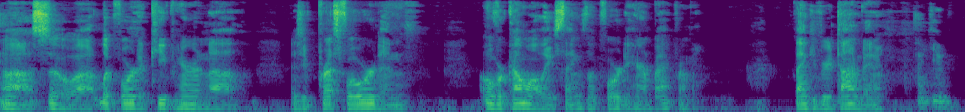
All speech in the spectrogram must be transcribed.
Uh, so uh, look forward to keep hearing uh, as you press forward and overcome all these things. Look forward to hearing back from you. Thank you for your time, Danny. Thank you.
